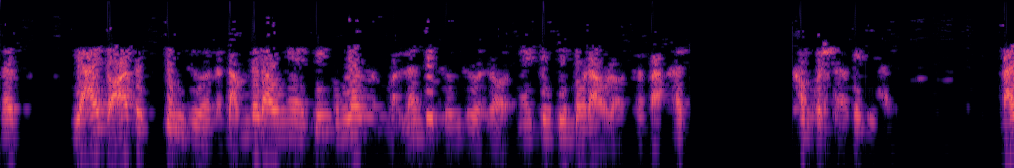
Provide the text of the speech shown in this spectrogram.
Nó giải tỏa tới trung thừa là động tới đâu, nghe tiếng cũng lớn, mà lên tới thượng thừa rồi, nghe trung tim bộ đầu rồi, các bạn hết không có sợ cái gì hết. Tại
